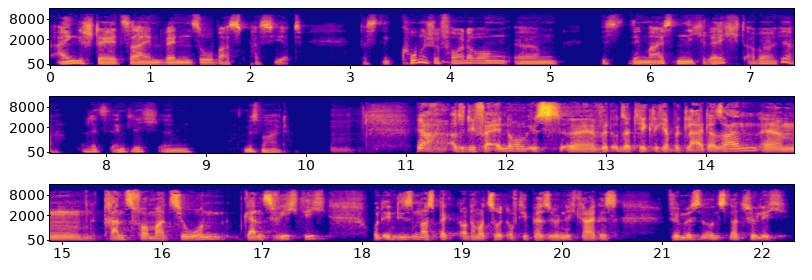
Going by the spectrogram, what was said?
eingestellt sein, wenn sowas passiert. Das ist eine komische Forderung, ähm, ist den meisten nicht recht, aber ja, letztendlich ähm, müssen wir halt. Ja, also die Veränderung ist, äh, wird unser täglicher Begleiter sein. Ähm, Transformation, ganz wichtig. Und in diesem Aspekt auch nochmal zurück auf die Persönlichkeit ist, wir müssen uns natürlich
